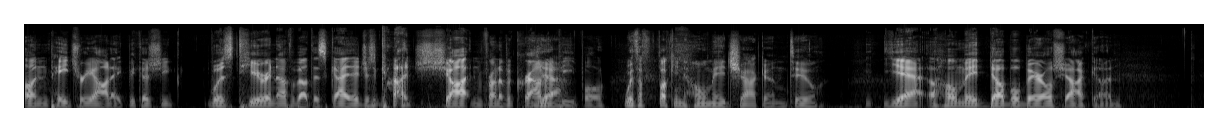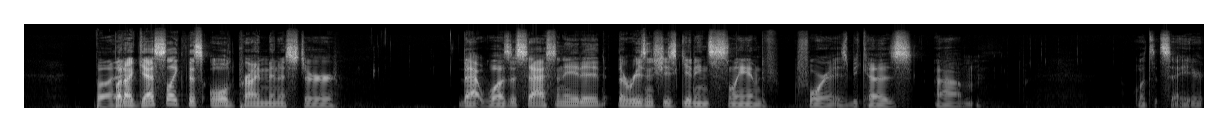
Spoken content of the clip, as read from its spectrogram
unpatriotic because she was tearing up about this guy that just got shot in front of a crowd Yeah. of people. With a fucking homemade shotgun too. Yeah, a homemade double barrel shotgun. But, But I guess like this old prime minister that was assassinated, the reason she's getting slammed for it is because um what's it say here?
